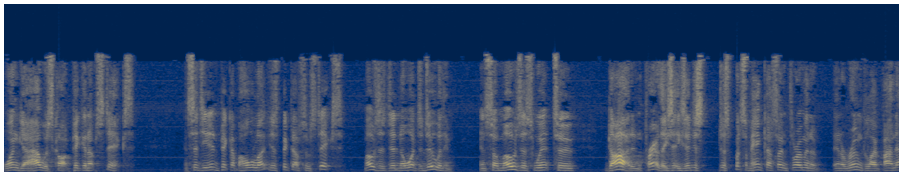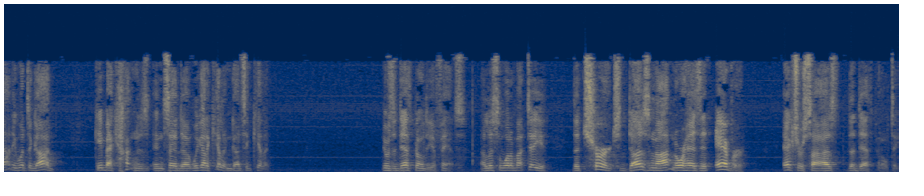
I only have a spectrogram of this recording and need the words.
One guy was caught picking up sticks. And since he didn't pick up a whole lot, he just picked up some sticks. Moses didn't know what to do with him. And so Moses went to God in prayer. He said, just just put some handcuffs on him, throw him in a in a room till I find out. And he went to God, came back out and, and said, uh, "We got to kill him." God said, "Kill him." It was a death penalty offense. Now listen to what I'm about to tell you. The church does not, nor has it ever, exercised the death penalty.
